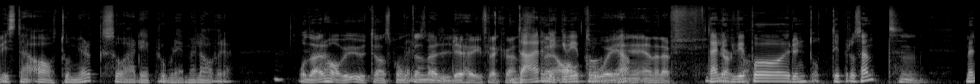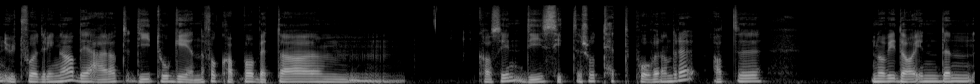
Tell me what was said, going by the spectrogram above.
hvis det er A2-mjølk, så er det problemet lavere. Og der har vi i utgangspunktet en veldig høy frekvens med A2 på, ja, i NRF. Der ligger vi på rundt 80 mm. Men utfordringa er at de to genene for kappa og beta-kasin mm, de sitter så tett på hverandre at uh, når vi da innen den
